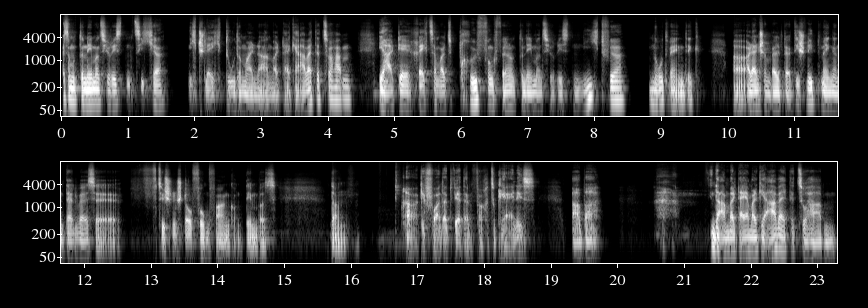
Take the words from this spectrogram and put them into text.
es einem Unternehmensjuristen sicher nicht schlecht tut, einmal in der Anwaltei gearbeitet zu haben. Ich halte die Rechtsanwaltsprüfung für einen Unternehmensjuristen nicht für notwendig. Äh, allein schon, weil die Schnittmengen teilweise zwischen Stoffumfang und dem, was dann äh, gefordert wird, einfach zu klein ist. Aber äh, in der Anwaltei einmal gearbeitet zu haben,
